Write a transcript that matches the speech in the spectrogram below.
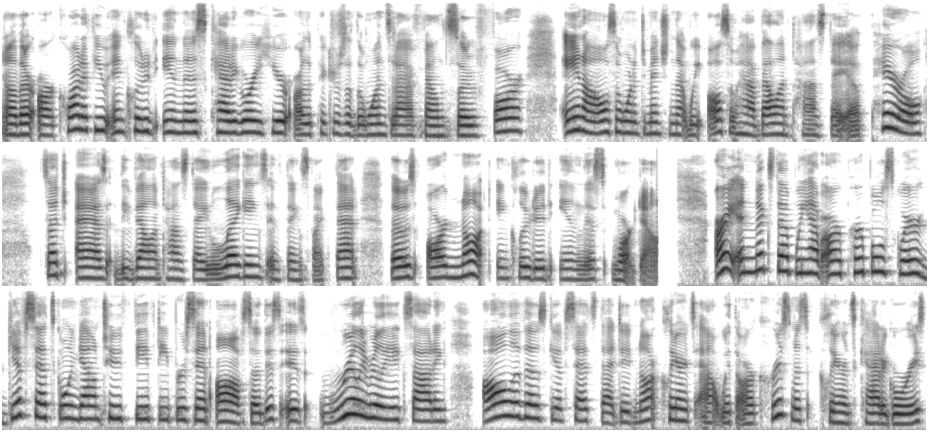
Now, there are quite a few included in this category. Here are the pictures of the ones that I have found so far. And I also wanted to mention that we also have Valentine's Day apparel such as the Valentine's Day leggings and things like that. Those are not included in this markdown. All right, and next up we have our purple square gift sets going down to 50% off. So this is really, really exciting. All of those gift sets that did not clearance out with our Christmas clearance categories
